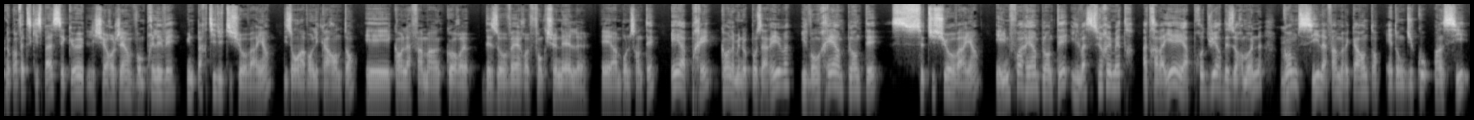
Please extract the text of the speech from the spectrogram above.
Donc en fait, ce qui se passe, c'est que les chirurgiens vont prélever une partie du tissu ovarien, disons avant les 40 ans, et quand la femme a encore des ovaires fonctionnels et en bonne santé. Et après, quand la ménopause arrive, ils vont réimplanter ce tissu ovarien et une fois réimplanté, il va se remettre à travailler et à produire des hormones hmm. comme si la femme avait 40 ans. Et donc, du coup, ainsi,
